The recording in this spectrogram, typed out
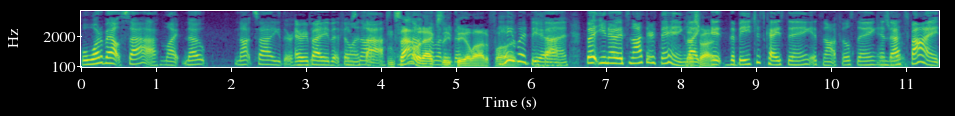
well, what about Si? I'm like, nope, not Si either. Everybody but Phil He's and not- Si. And he's Si not would coming actually either. be a lot of fun. He would be Yeah. fun, but you know it's not their thing. That's like right. it, the beach is Kay's thing. It's not Phil's thing, and That's that's fine.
